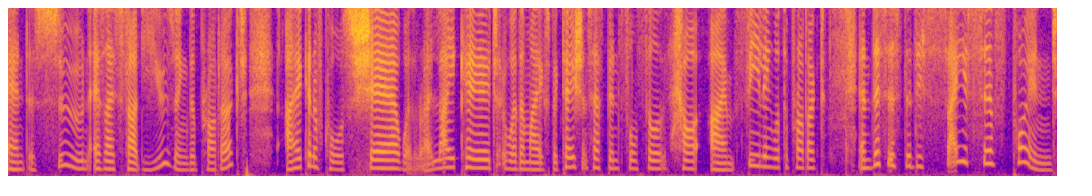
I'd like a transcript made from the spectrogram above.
And as soon as I start using the product, I can, of course, share whether I like it, whether my expectations have been fulfilled, how I'm feeling with the product. And this is the decisive point.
